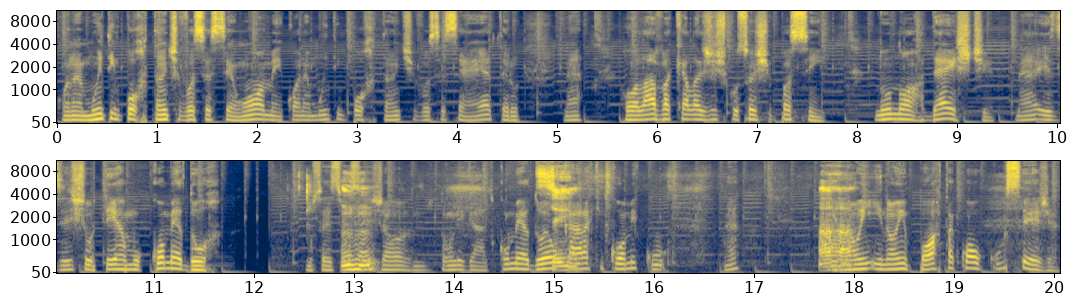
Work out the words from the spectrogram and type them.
Quando é muito importante você ser homem, quando é muito importante você ser hétero, né? Rolava aquelas discussões tipo assim. No Nordeste, né, existe o termo comedor. Não sei se Uhum. vocês já estão ligados. Comedor é Sim. o cara que come cu. E, Aham. não, e não importa qual cu seja.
